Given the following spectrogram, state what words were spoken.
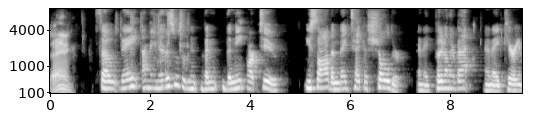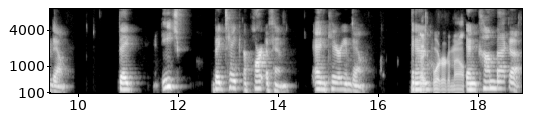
Dang. So they, I mean, this was the, the, the neat part too. You saw them, they'd take a shoulder and they'd put it on their back and they'd carry him down. They'd each, they'd take a part of him and carry him down and, quartered him out. and come back up.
